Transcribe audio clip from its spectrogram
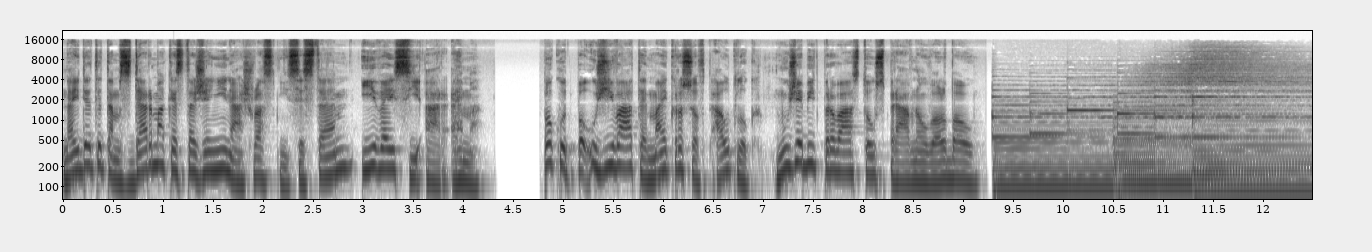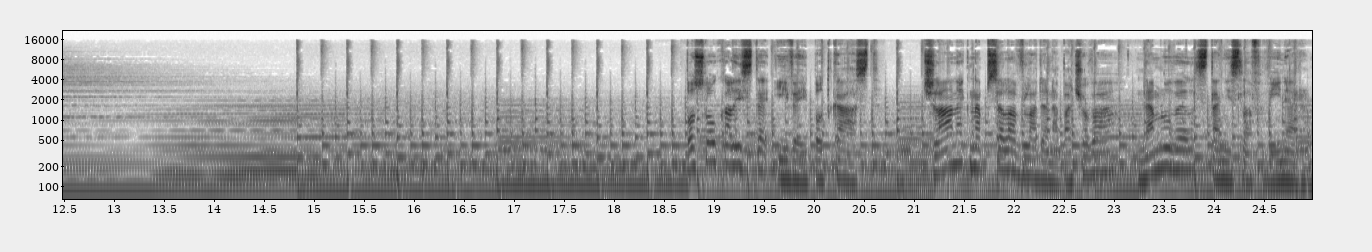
Najdete tam zdarma ke stažení náš vlastní systém eWay CRM. Pokud používáte Microsoft Outlook, může být pro vás tou správnou volbou. Poslouchali jste eWay podcast. Článek napsala Vlada Nabačová, namluvil Stanislav Wiener.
